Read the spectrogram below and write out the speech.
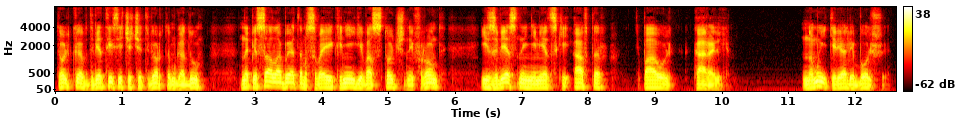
Только в 2004 году написал об этом в своей книге «Восточный фронт» известный немецкий автор Пауль Карель. Но мы теряли больше –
